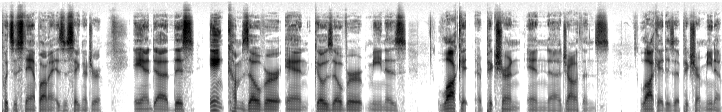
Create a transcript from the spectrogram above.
puts a stamp on it as a signature. And uh, this ink comes over and goes over Mina's locket. A picture in, in uh, Jonathan's locket is a picture of Mina.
